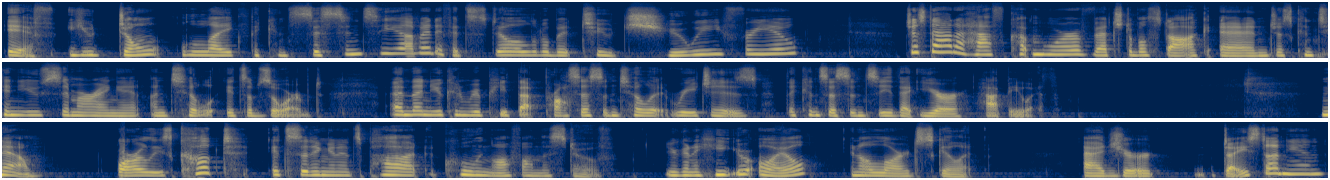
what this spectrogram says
if you don't like the consistency of it, if it's still a little bit too chewy for you, just add a half cup more of vegetable stock and just continue simmering it until it's absorbed. And then you can repeat that process until it reaches the consistency that you're happy with. Now, barley's cooked, it's sitting in its pot, cooling off on the stove. You're going to heat your oil in a large skillet. Add your diced onion,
